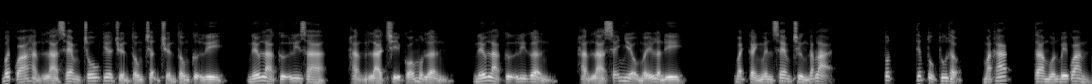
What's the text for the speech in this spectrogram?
bất quá hẳn là xem chỗ kia truyền tống trận truyền tống cự ly, nếu là cự ly xa, hẳn là chỉ có một lần, nếu là cự ly gần, hẳn là sẽ nhiều mấy lần đi. Bạch cảnh nguyên xem chừng đáp lại. Tốt, tiếp tục thu thập, mặt khác, ta muốn bế quan,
